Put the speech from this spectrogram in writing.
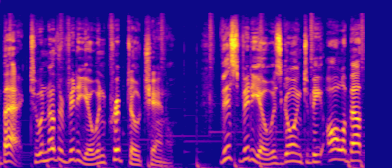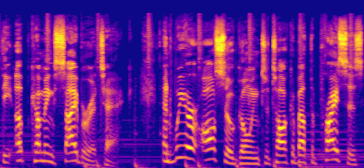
back to another video in Crypto Channel. This video is going to be all about the upcoming cyber attack, and we are also going to talk about the prices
